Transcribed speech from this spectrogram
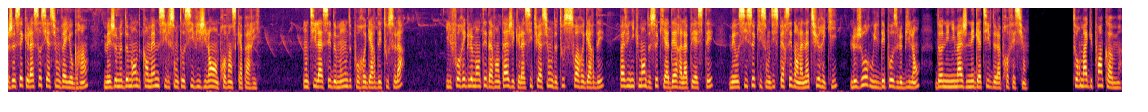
Je sais que l'association veille au grain, mais je me demande quand même s'ils sont aussi vigilants en province qu'à Paris. Ont-ils assez de monde pour regarder tout cela? Il faut réglementer davantage et que la situation de tous soit regardée, pas uniquement de ceux qui adhèrent à l'APST, mais aussi ceux qui sont dispersés dans la nature et qui, le jour où ils déposent le bilan, donnent une image négative de la profession. Tourmag.com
